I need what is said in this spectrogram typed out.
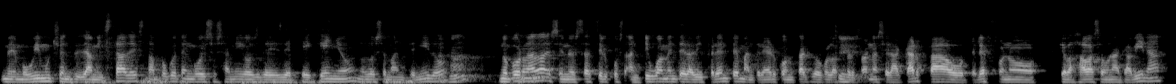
me moví mucho entre amistades, tampoco tengo esos amigos desde pequeño, no los he mantenido. Ajá. No por nada, sino estas circunstancias. Antiguamente era diferente, mantener contacto con las Sí. personas era carta o teléfono que bajabas a una cabina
